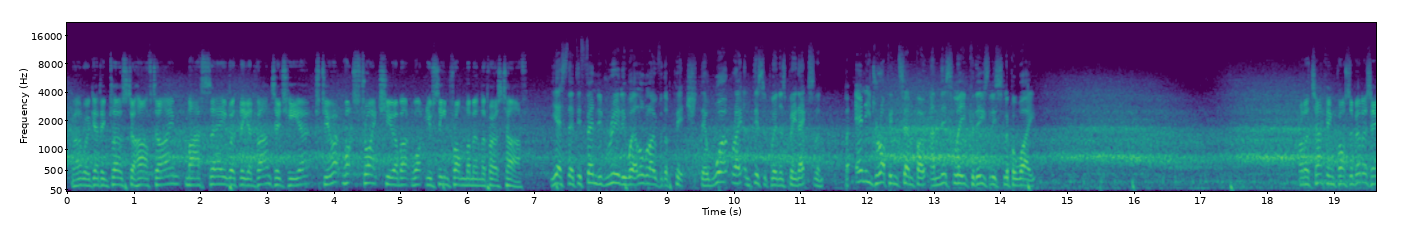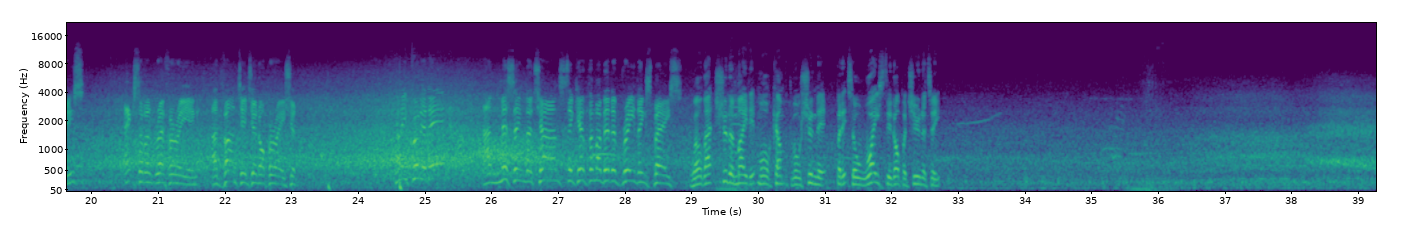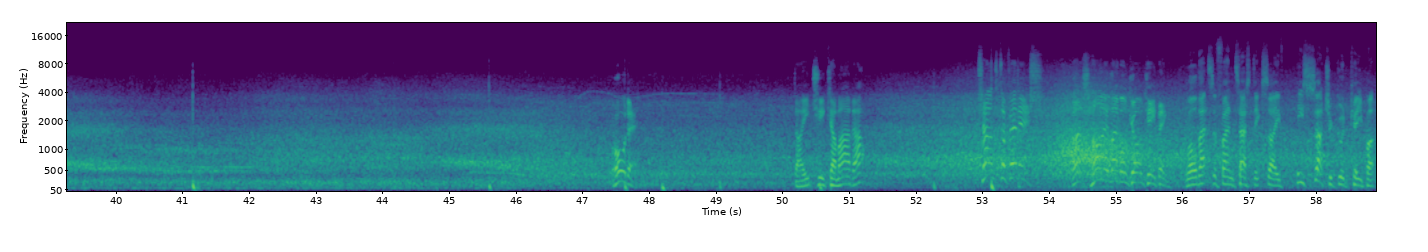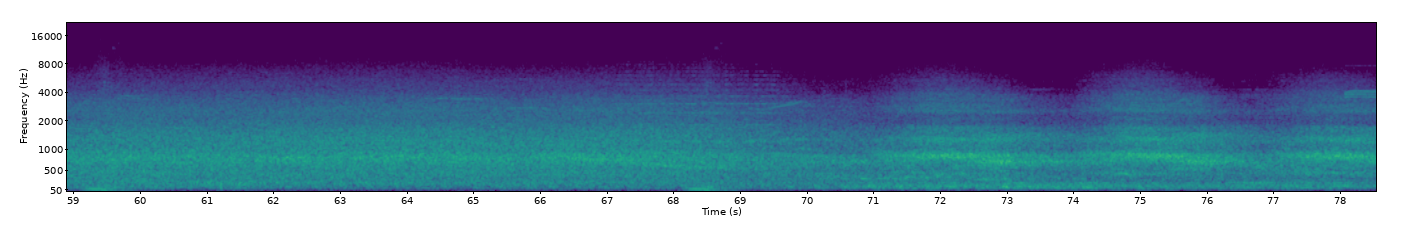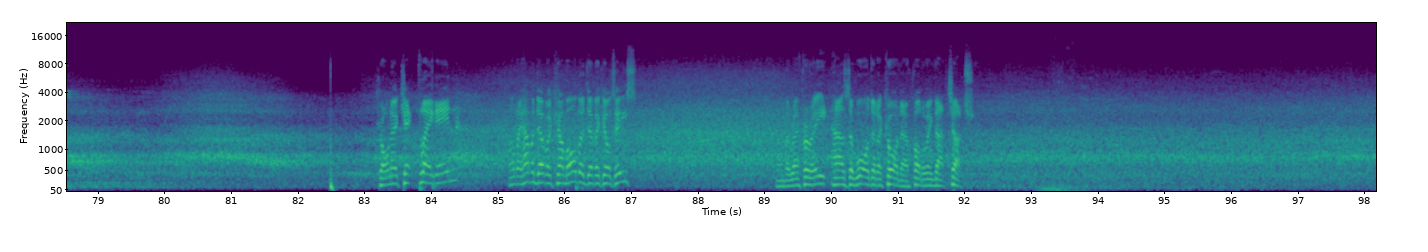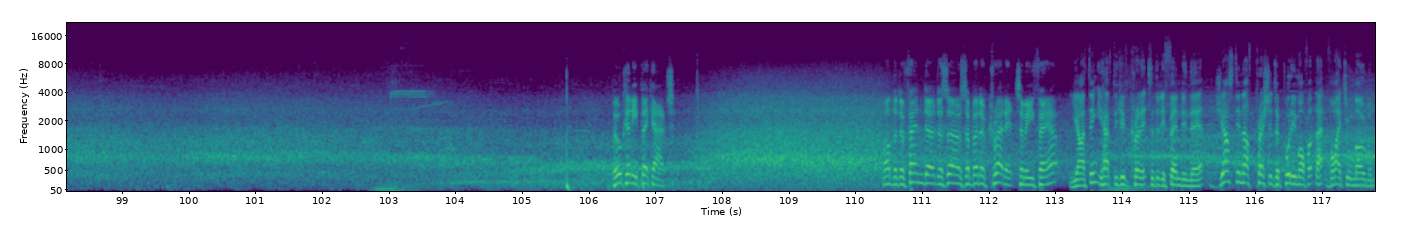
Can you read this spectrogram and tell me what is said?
Well, we're getting close to half-time. Marseille with the advantage here. Stuart, what strikes you about what you've seen from them in the first half? Yes, they're defended really well all over the pitch. Their work rate and discipline has been excellent. But any drop in tempo and this lead could easily slip away. Well, attacking possibilities. Excellent refereeing. Advantage in operation. Can he put it in? And missing the chance to give them a bit of breathing space. Well, that should have made it more comfortable, shouldn't it? But it's a wasted opportunity. Rode. Daichi Kamada. Chance to finish. That's high-level goalkeeping. Well, that's a fantastic save. He's such a good keeper. Corner kick played in. Well, they haven't overcome all the difficulties. And the referee has awarded a corner following that touch. Who can he pick out? Well, the defender deserves a bit of credit, to be fair. Yeah, I think you have to give credit to the defending there. Just enough pressure to put him off at that vital moment.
